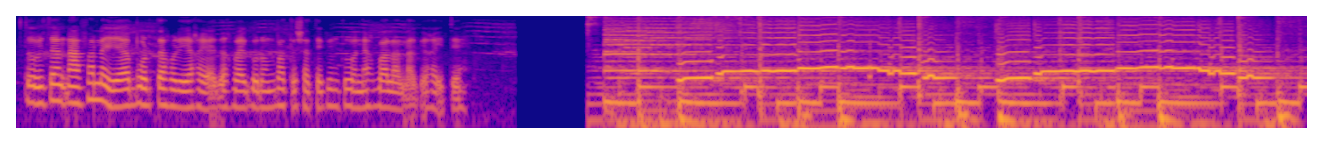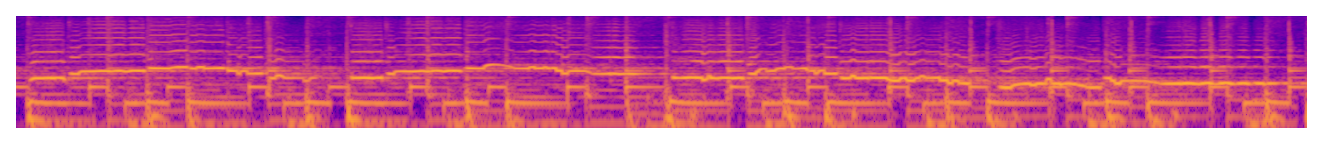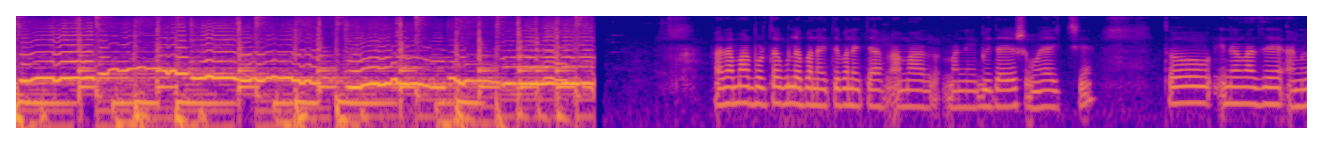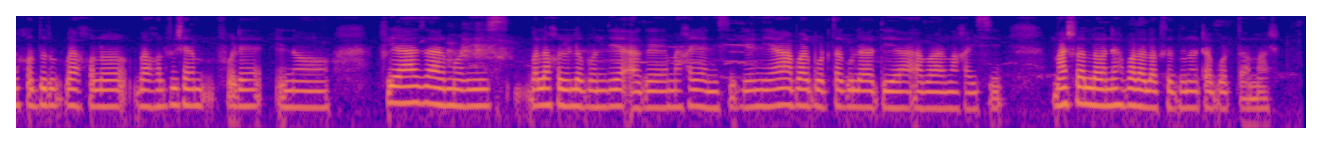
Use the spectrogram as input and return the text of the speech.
তো ওইটা না ফালাইয়া বর্তা করিয়া খাইয়া দেখবা গরম ভাতের সাথে কিন্তু অনেক ভালো লাগে খাইতে। ভর্তাগুলো বানাইতে বানাইতে আমার মানে বিদায়ের সময় আসছে তো এনার মাঝে আমি সদুর বাখল বাকল ফিসার পরে এন পেঁয়াজ আর মরিচ বালা খরি লবণ দিয়ে আগে মাখাই আনিছি গিয়ে নিয়ে আবার ভর্তাগুলা দিয়া আবার মাখাইছি। মাসাল্লাহ অনেক ভালো লাগছে দুটা ভর্তা আমার।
